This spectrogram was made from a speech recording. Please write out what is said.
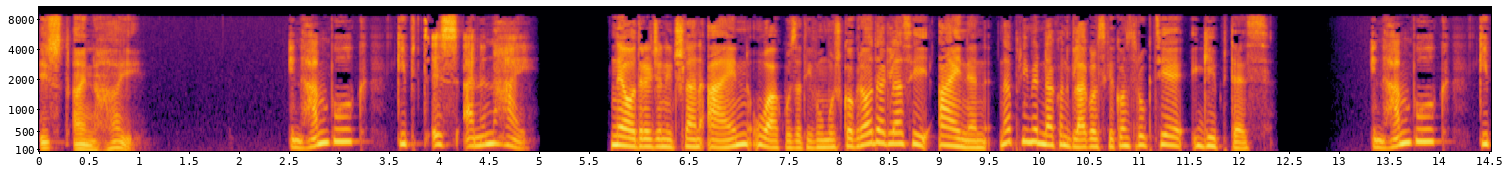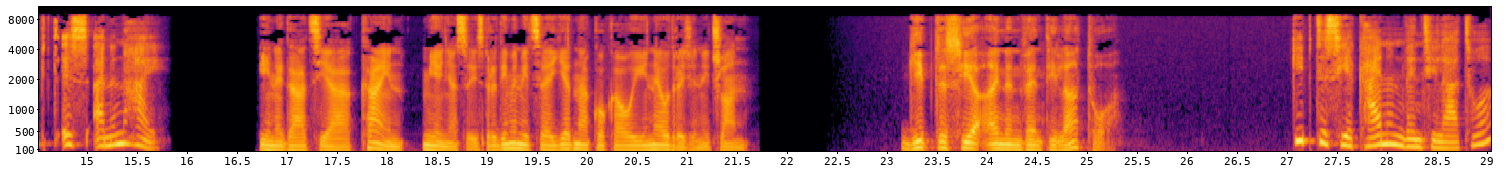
ist ein Hai. In Hamburg gibt es einen Hai. Neodređeni član ein u akuzativu muškog roda glasi einen, na primjer nakon glagolske konstrukcije gibt es. In Hamburg gibt es einen Hai. I negacija kein mijenja se ispred imenice jednako kao i neodređeni član. Gibt es hier einen Ventilator? Gibt es hier keinen Ventilator?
